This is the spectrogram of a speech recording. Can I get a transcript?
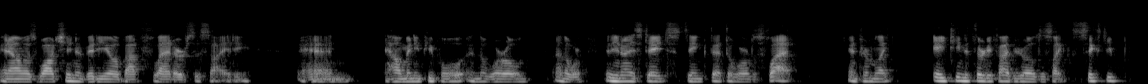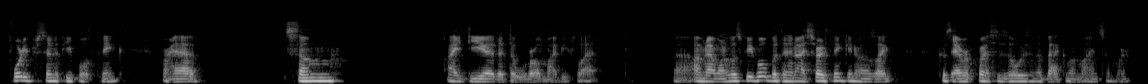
and I was watching a video about Flat Earth Society and how many people in the world, in the world, in the United States think that the world is flat. And from like 18 to 35 year olds, it's like 60, 40% of people think or have some idea that the world might be flat. Uh, I'm not one of those people, but then I started thinking, I was like, because EverQuest is always in the back of my mind somewhere.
